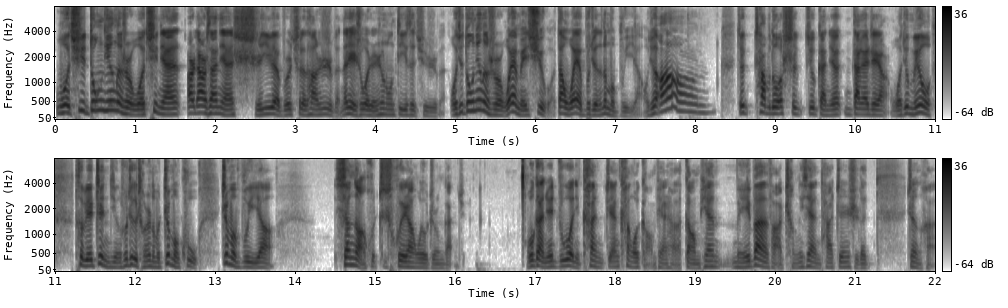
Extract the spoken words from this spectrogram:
我去东京的时候，我去年二零二三年十一月不是去了趟日本，那也是我人生中第一次去日本。我去东京的时候，我也没去过，但我也不觉得那么不一样。我觉得啊，就差不多是，就感觉大概这样，我就没有特别震惊，说这个城市怎么这么酷，这么不一样。香港会会让我有这种感觉。我感觉，如果你看之前看过港片啥的，港片没办法呈现它真实的震撼。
